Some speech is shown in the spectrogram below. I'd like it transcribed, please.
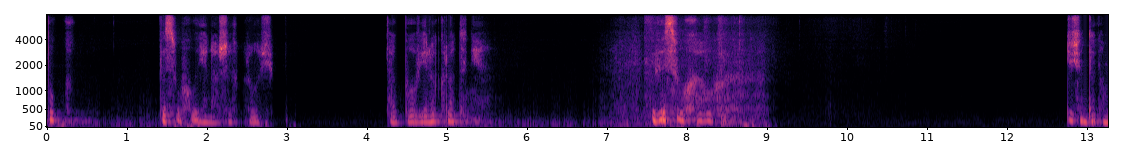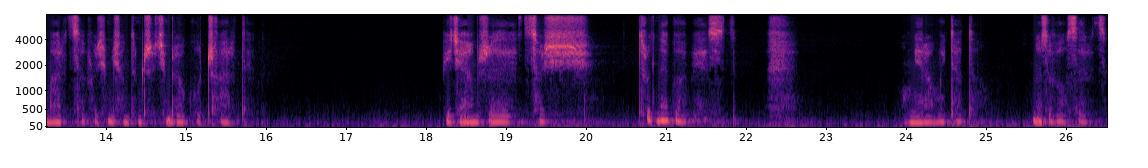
Bóg. Wysłuchuje naszych próśb. Tak było wielokrotnie. I wysłuchał. 10 marca w 1983 roku, czwartek. Wiedziałam, że coś trudnego jest. Umierał mój tato. Nazywał serce.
